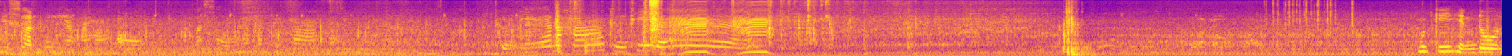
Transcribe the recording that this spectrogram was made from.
มีสวนทุเรียนนะคะเอามาส่งให้กับลูกค้าถึงแล้วนะคะ ถึงที่แล้วเมื่อกี้เห็นโดน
